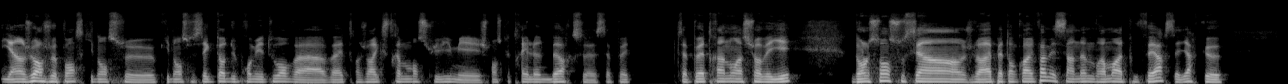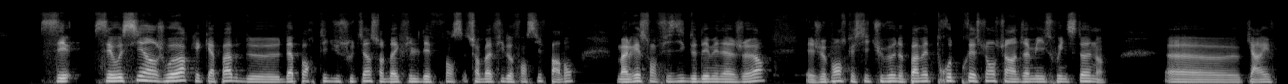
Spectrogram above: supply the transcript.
Il y a un joueur, je pense, qui dans ce, qui dans ce secteur du premier tour va, va être un joueur extrêmement suivi, mais je pense que Traylon Burks, ça peut, être, ça peut être un nom à surveiller dans le sens où c'est un, je le répète encore une fois, mais c'est un homme vraiment à tout faire. C'est-à-dire que c'est aussi un joueur qui est capable d'apporter du soutien sur le backfield, offensif, pardon, malgré son physique de déménageur. Et je pense que si tu veux ne pas mettre trop de pression sur un Jamie Winston, euh, qui arrive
